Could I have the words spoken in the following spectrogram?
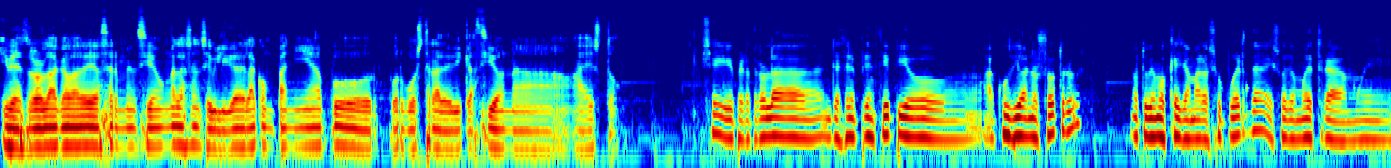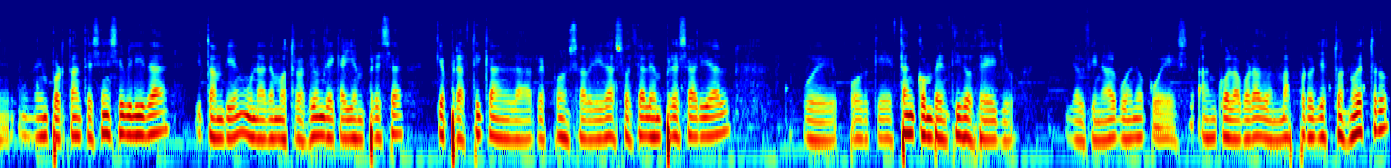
Y Bedrola acaba de hacer mención a la sensibilidad de la compañía por, por vuestra dedicación a, a esto. Sí, Bedrola desde el principio acudió a nosotros no tuvimos que llamar a su puerta, eso demuestra muy, una importante sensibilidad y también una demostración de que hay empresas que practican la responsabilidad social empresarial pues porque están convencidos de ello y al final bueno pues han colaborado en más proyectos nuestros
